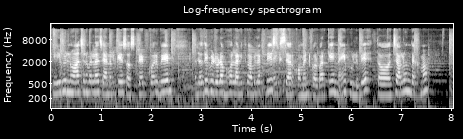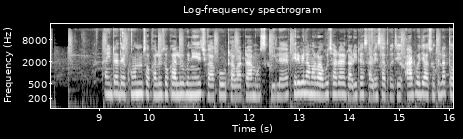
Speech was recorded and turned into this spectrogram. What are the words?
কেহি বি নূয়া চ্যানেল বেলা চ্যানেলকে সবসক্রাইব করবে যদি ভিডিওটা ভাল লাগি বেলে প্লিজ লাইক সেয়ার কমেন্ট করবারকে নাই ভুলবে তো চালুন দেখমা আইটা দেখুন সখালো সখালো গনি ছাକୁ উঠাবাটা মুস্কিলে ফিরবি না আমর বাবু ছারা গাড়িটা 7:30 বাজে 8:00 বাজে আসুছিল তো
